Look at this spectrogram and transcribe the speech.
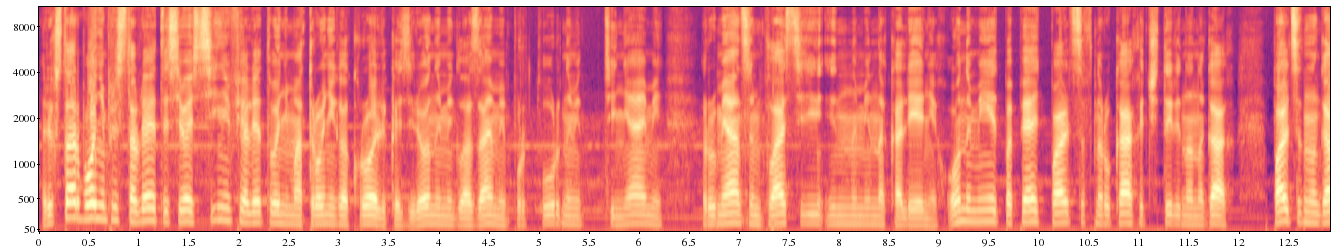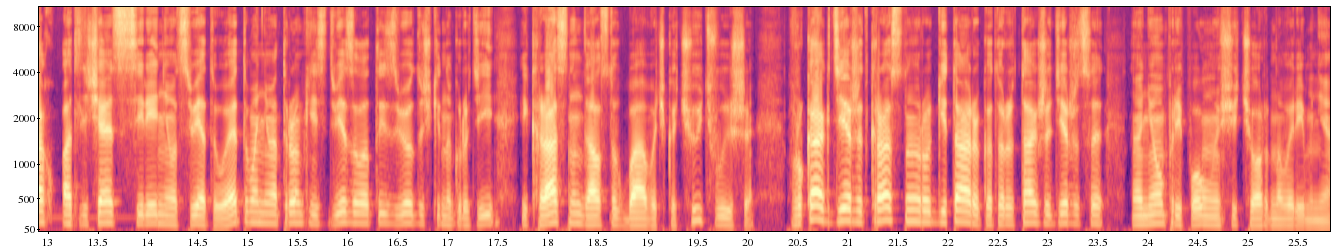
Rockstar Бонни представляет из себя сине-фиолетового аниматроника кролика с зелеными глазами, пурпурными тенями, румянцем пластинами на коленях. Он имеет по 5 пальцев на руках и 4 на ногах. Пальцы на ногах отличаются сиреневого цвета. У этого аниматроника есть две золотые звездочки на груди и красный галстук бабочка, чуть выше. В руках держит красную рок-гитару, которая также держится на нем при помощи черного ремня.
